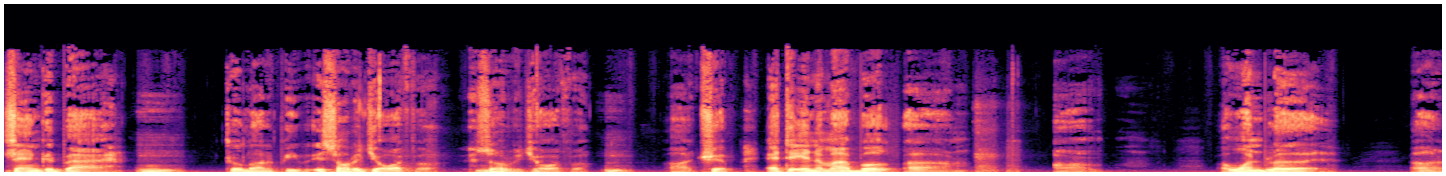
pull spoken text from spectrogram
saying goodbye to a lot of people. It's sort of joyful. A joyful uh, trip. At the end of my book, um, um, One Blood, uh,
